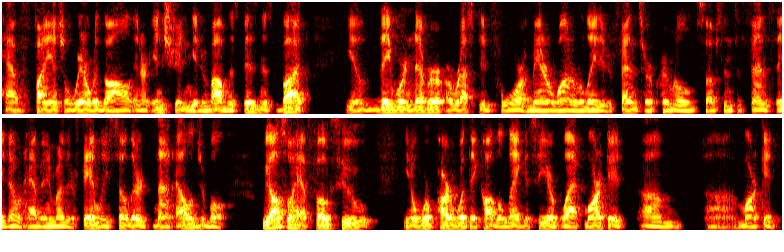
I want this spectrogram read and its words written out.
have financial wherewithal and are interested in getting involved in this business, but you know they were never arrested for a marijuana related offense or a criminal substance offense. They don't have anyone in their family, so they're not eligible. We also have folks who you know, we're part of what they call the legacy or black market um, uh, market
